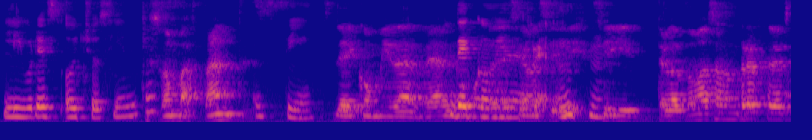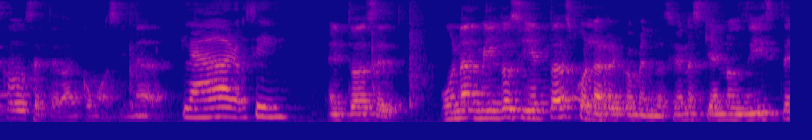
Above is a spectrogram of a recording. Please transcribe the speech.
libres 800. Son bastantes. Sí. De comida real. De comida real. Si, te lo tomas en un refresco, se te van como si nada. Claro, sí. Entonces, unas 1200 con las recomendaciones que ya nos diste,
